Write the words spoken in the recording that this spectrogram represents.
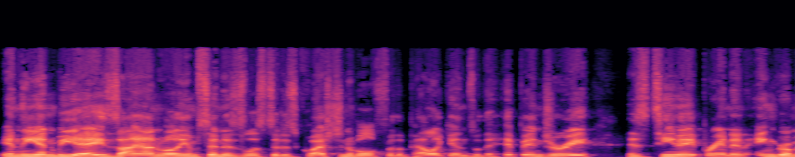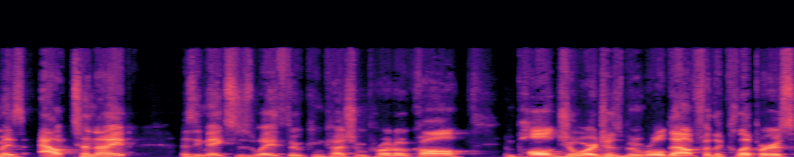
In the NBA, Zion Williamson is listed as questionable for the Pelicans with a hip injury. His teammate Brandon Ingram is out tonight as he makes his way through concussion protocol. And Paul George has been ruled out for the Clippers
